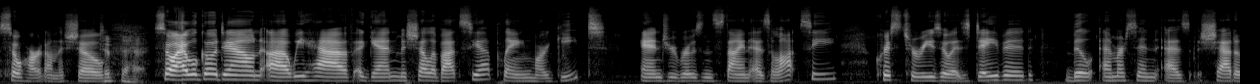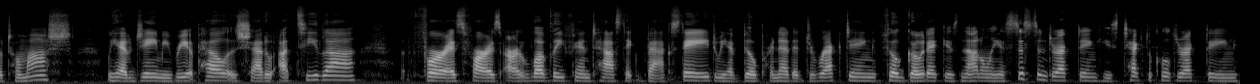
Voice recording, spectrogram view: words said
so hard on the show. Tip the hat. So I will go down. Uh, we have again Michelle Abatzia playing Margit, Andrew Rosenstein as Lotzi, Chris Terizo as David, Bill Emerson as Shadow Tomash. We have Jamie Riopel as Shadow Attila. For as far as our lovely, fantastic backstage, we have Bill Pernetta directing. Phil Godek is not only assistant directing, he's technical directing.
